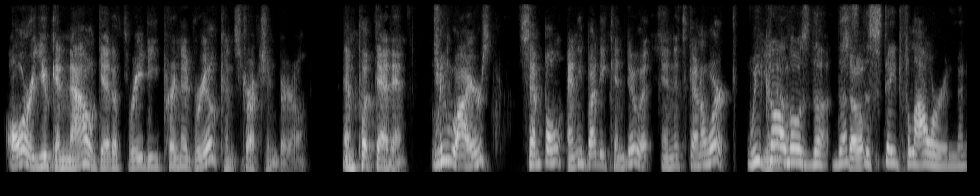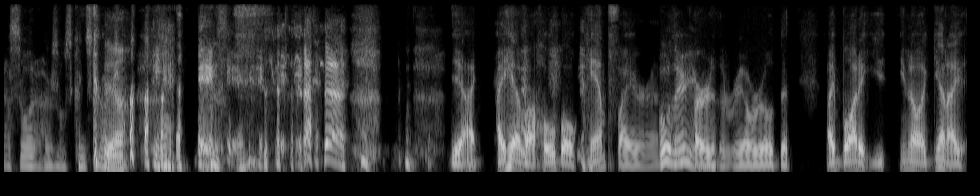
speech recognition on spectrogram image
Or you can now get a 3D printed real construction barrel and put that in. Two wires, simple, anybody can do it, and it's going to work. We call know? those the that's So- the state flower in Minnesota. Or those construction. Yeah. Yeah, I, I have a hobo campfire on Oh, there part of the railroad that I bought it. You, you know, again, I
